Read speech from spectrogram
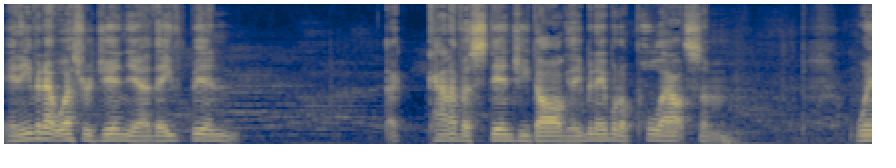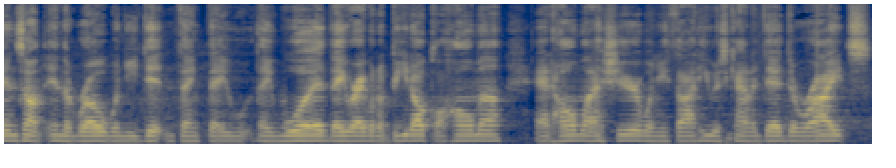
and even at West Virginia, they've been a kind of a stingy dog. They've been able to pull out some wins on in the road when you didn't think they they would. They were able to beat Oklahoma at home last year when you thought he was kind of dead to rights.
